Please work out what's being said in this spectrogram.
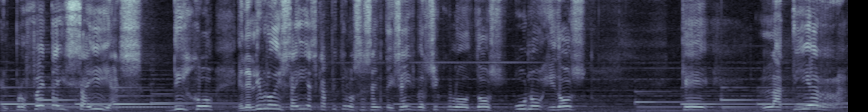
el profeta Isaías dijo en el libro de Isaías capítulo 66 versículo 2, 1 y 2, que la tierra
